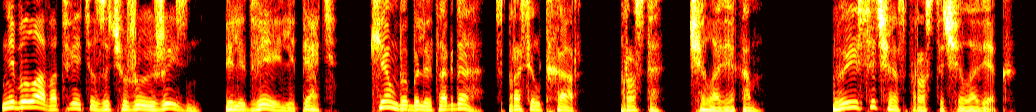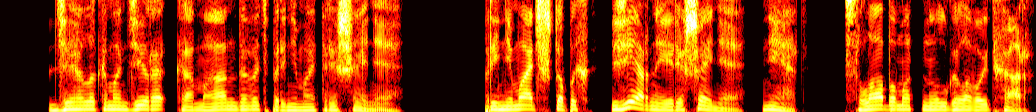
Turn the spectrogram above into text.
не была в ответе за чужую жизнь, или две, или пять. «Кем вы были тогда?» — спросил Тхар. «Просто человеком». «Вы сейчас просто человек. Дело командира — командовать, принимать решения. Принимать, чтоб их верные решения. Нет». Слабо мотнул головой Тхар.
